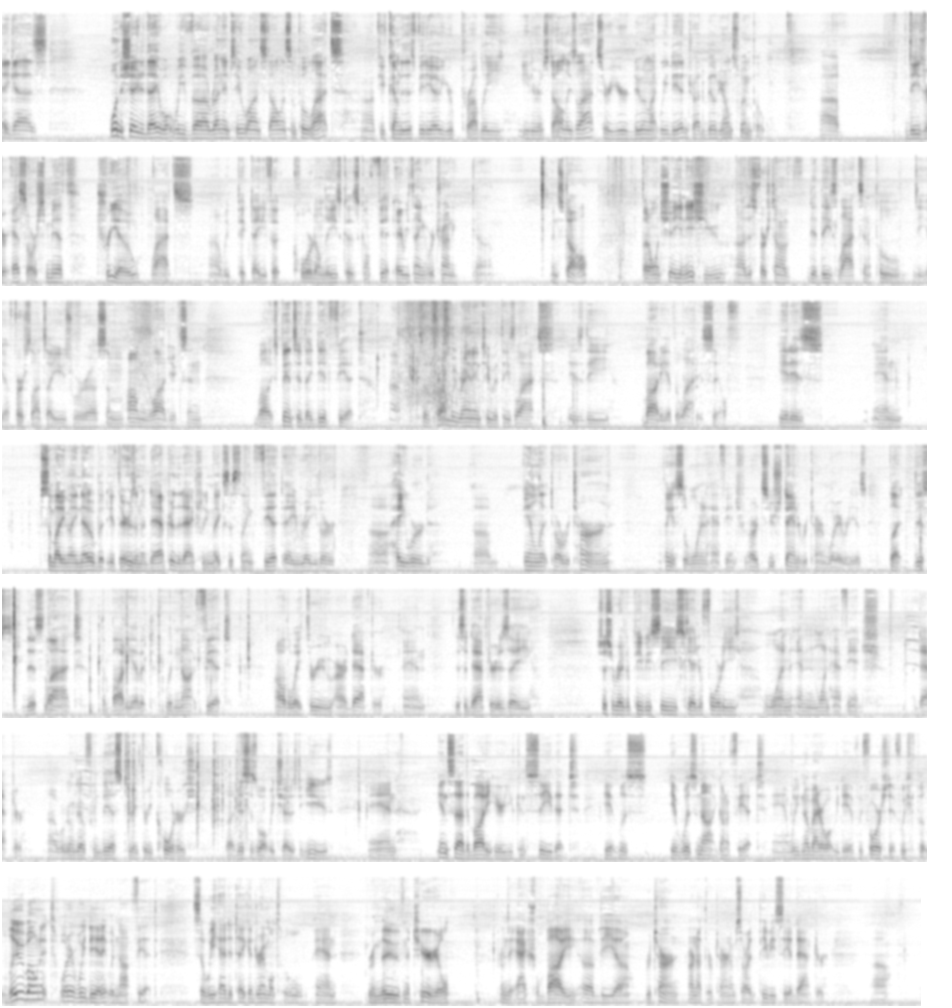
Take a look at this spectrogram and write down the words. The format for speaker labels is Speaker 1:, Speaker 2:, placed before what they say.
Speaker 1: Hey guys, wanted to show you today what we've uh, run into while installing some pool lights. Uh, if you've come to this video, you're probably either installing these lights or you're doing like we did and tried to build your own swim pool. Uh, these are SR Smith TREO lights. Uh, we picked 80 foot cord on these because it's going to fit everything that we're trying to uh, install. But I want to show you an issue. Uh, this first time I've did these lights in a pool. The uh, first lights I used were uh, some Omni Logics, and while expensive, they did fit. Uh, so the problem we ran into with these lights is the body of the light itself. It is, and somebody may know, but if there's an adapter that actually makes this thing fit a regular uh, Hayward um, inlet or return, I think it's the one and a half inch, or it's your standard return, whatever it is. But this this light the body of it would not fit all the way through our adapter. And this adapter is a it's just a regular PVC schedule 40 one and one half inch adapter. Uh, we're going to go from this to a three quarters but this is what we chose to use. And inside the body here you can see that it was it was not going to fit. And we no matter what we did if we forced it if we put lube on it whatever we did it would not fit. So we had to take a dremel tool and remove material from the actual body of the uh, return or not the return I'm sorry the PVC adapter. Uh,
